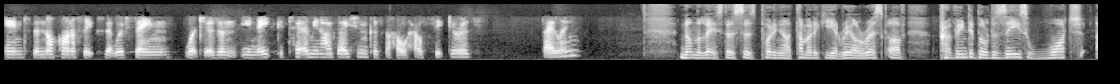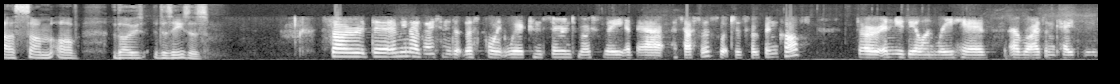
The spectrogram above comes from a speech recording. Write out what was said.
and the knock on effects that we've seen, which isn't unique to immunisation because the whole health sector is failing. Nonetheless, this is putting our tamariki at real risk of preventable disease. What are some of those diseases? So the immunisations at this point, we're concerned mostly about pertussis, which is whooping cough. So in New Zealand, we have a rise in cases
